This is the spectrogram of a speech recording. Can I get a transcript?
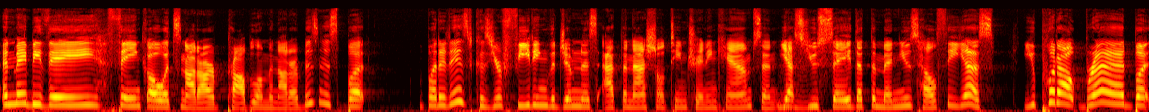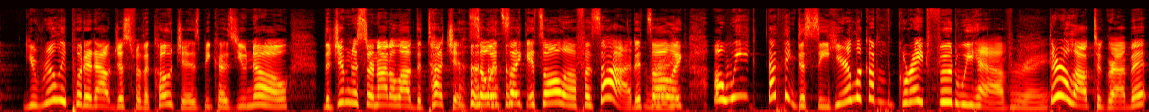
And maybe they think, "Oh, it's not our problem and not our business," but but it is because you're feeding the gymnasts at the national team training camps and yes, mm-hmm. you say that the menu's healthy. Yes, you put out bread, but you really put it out just for the coaches because you know the gymnasts are not allowed to touch it. So it's like it's all a facade. It's all like, "Oh, we nothing to see here. Look at the great food we have." Right. They're allowed to grab it.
